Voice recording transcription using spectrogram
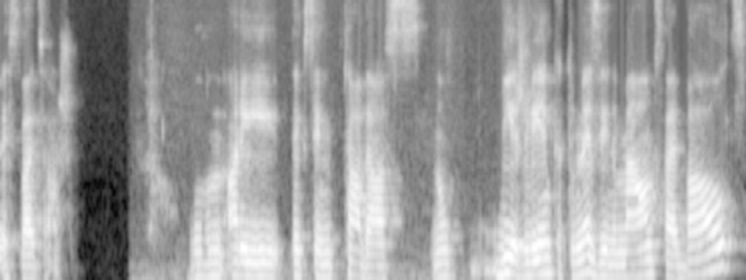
es vaicāšu. Un arī teiksim, tādās nu, bieži vien, ka tu nezini, melns vai balts.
